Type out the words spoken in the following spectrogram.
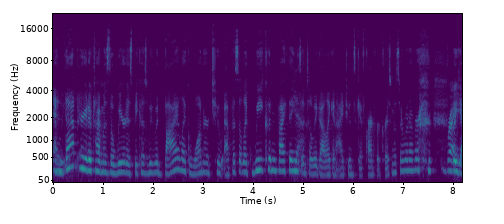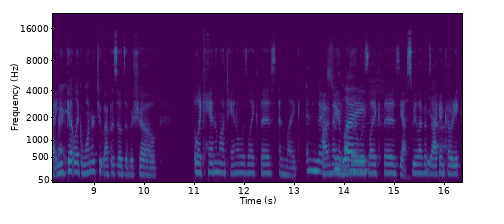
And, we- that yeah. period of time was the weirdest because we would buy like one or two episodes. Like we couldn't buy things Yeah. until we got like an iTunes gift card for Christmas or whatever. right, but yeah, right. you'd get like one or two episodes of a show. Like Hannah Montana was like this, and like and How I Met Your Mother was like this. Yeah, Sweet Life of Zach and Yeah. Cody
